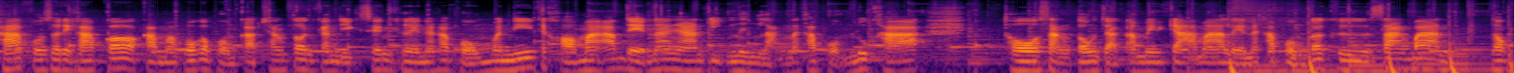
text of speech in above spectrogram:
ครับผมสวัสดีครับก็กลับมาพบกับผมกับช่างต้นกันอีกเช่นเคยนะครับผมวันนี้จะขอมาอัปเดตหน้างานอีกหนึ่งหลังนะครับผมลูกค้าโทรสั่งตรงจากอเมริกามาเลยนะครับผมก็คือสร้างบ้านน็อก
